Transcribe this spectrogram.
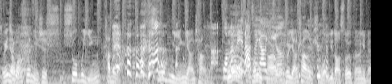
我跟你讲，王珂你是说说不赢他们俩，说不赢杨畅的。我们没打算要赢我说杨畅是我遇到所有朋友里面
